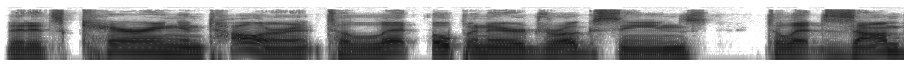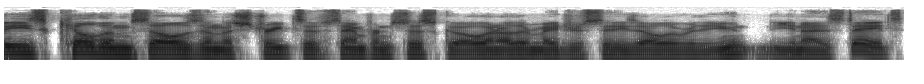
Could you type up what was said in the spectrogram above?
that it's caring and tolerant to let open air drug scenes, to let zombies kill themselves in the streets of San Francisco and other major cities all over the Un- United States.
